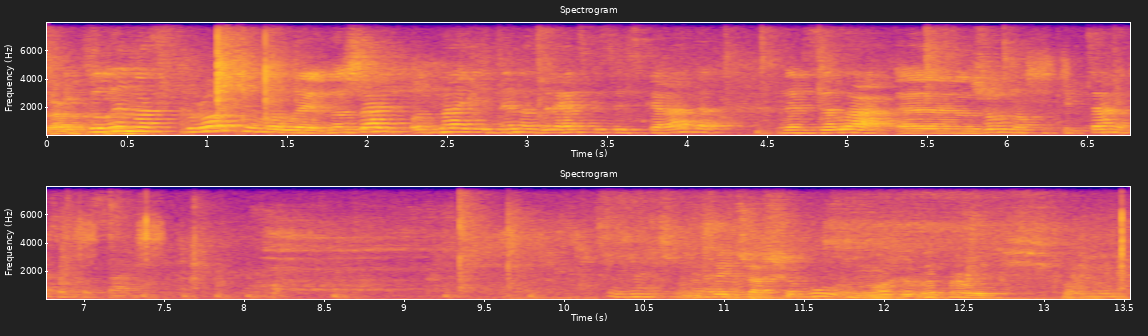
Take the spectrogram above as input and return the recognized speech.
І коли нас скорочували, на жаль, одна єдина Зеленська сільська рада не взяла е, жодного фахівця на цю посаду. На цей час ще було. Може виправити помилку.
